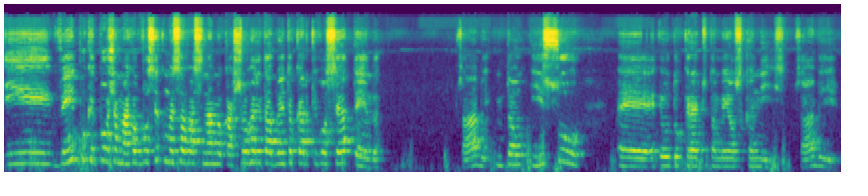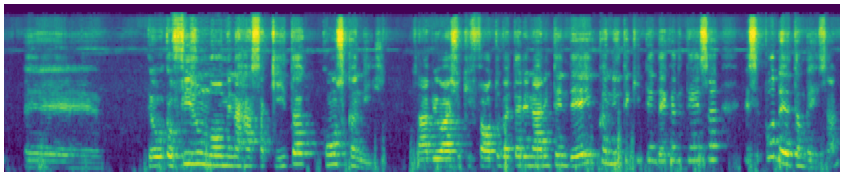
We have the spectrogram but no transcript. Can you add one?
E vem porque, poxa, Marco, você começou a vacinar meu cachorro, ele tá doente, eu quero que você atenda. Sabe? Então, isso é, eu dou crédito também aos canis, sabe? É, eu, eu fiz um nome na raça Kita com os canis. sabe? Eu acho que falta o veterinário entender e o canil tem que entender que ele tem essa, esse poder também, sabe?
